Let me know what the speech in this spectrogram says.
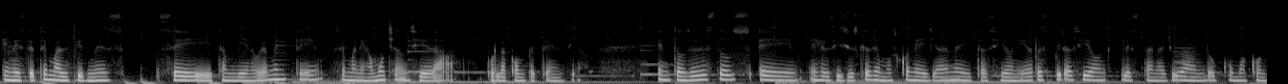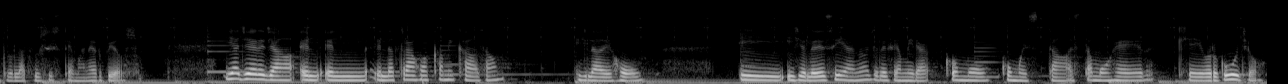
en este tema del fitness se también obviamente se maneja mucha ansiedad por la competencia. Entonces estos eh, ejercicios que hacemos con ella de meditación y de respiración le están ayudando como a controlar su sistema nervioso. Y ayer ella, él, él, él la trajo acá a mi casa y la dejó. Y, y, yo le decía, ¿no? Yo le decía, mira cómo, cómo está esta mujer, qué orgullo.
